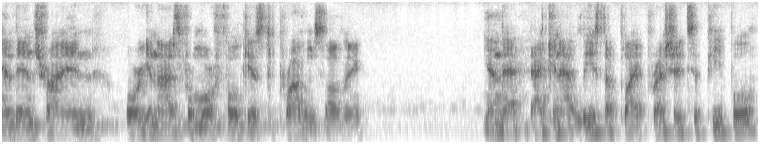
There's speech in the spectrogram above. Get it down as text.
and then try and organize for more focused problem solving. Yeah. And that that can at least apply pressure to people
